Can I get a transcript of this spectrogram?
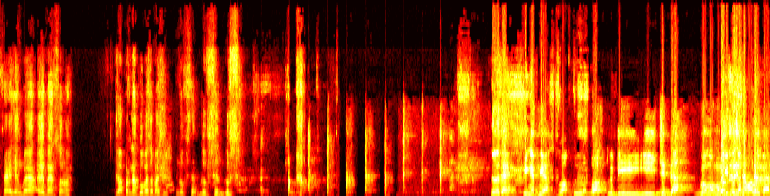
saya aja yang bayar. Eh, bayar sono. Gak pernah gue basa-basi. Gak usah, gak usah, gak usah. Jelas, eh, inget nggak waktu waktu di Jeddah, gue ngomong Waktu gitu kan sama lu kan.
